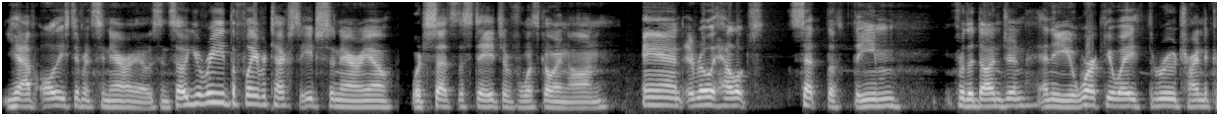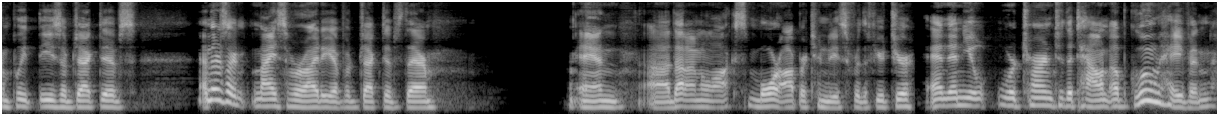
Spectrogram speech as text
you have all these different scenarios, and so you read the flavor text to each scenario, which sets the stage of what's going on, and it really helps set the theme for the dungeon, and then you work your way through trying to complete these objectives. And there's a nice variety of objectives there. And uh, that unlocks more opportunities for the future. And then you return to the town of Gloomhaven,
